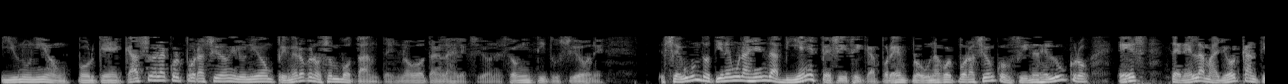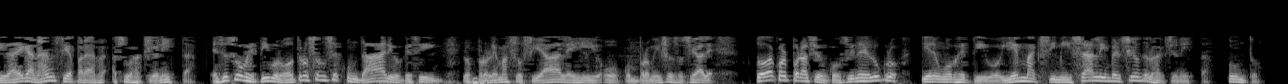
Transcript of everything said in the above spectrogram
y una unión, porque en el caso de la corporación y la unión, primero que no son votantes, no votan en las elecciones, son instituciones. Segundo, tienen una agenda bien específica. Por ejemplo, una corporación con fines de lucro es tener la mayor cantidad de ganancia para sus accionistas. Ese es su objetivo. Los otros son secundarios, que sí, los problemas sociales y, o compromisos sociales. Toda corporación con fines de lucro tiene un objetivo y es maximizar la inversión de los accionistas. Punto.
